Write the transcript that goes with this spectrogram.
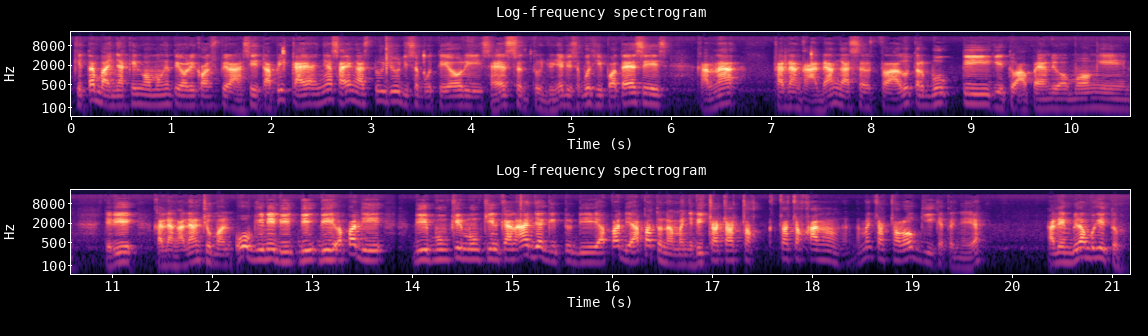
kita banyakin ngomongin teori konspirasi, tapi kayaknya saya nggak setuju disebut teori. Saya setujunya disebut hipotesis. Karena kadang-kadang nggak selalu terbukti gitu apa yang diomongin. Jadi kadang-kadang cuman oh gini di, di, di apa di dimungkin-mungkinkan aja gitu di apa di apa tuh namanya dicocok cocokan namanya cocologi katanya ya. Ada yang bilang begitu.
